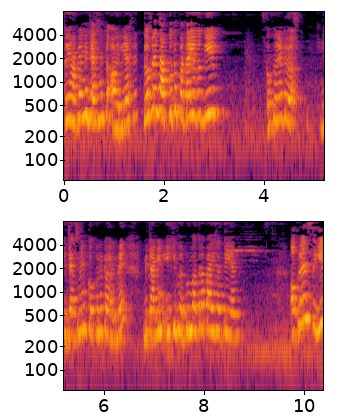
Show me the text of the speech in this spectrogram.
तो यहाँ पे हमने जैस्मिन का ऑयल लिया फ्रेंड तो फ्रेंड्स आपको तो पता ही होगा कि कोकोनट ये जैस्मिन कोकोनट ऑयल में विटामिन ई e की भरपूर मात्रा पाई जाती है। और फ्रेंड्स ये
